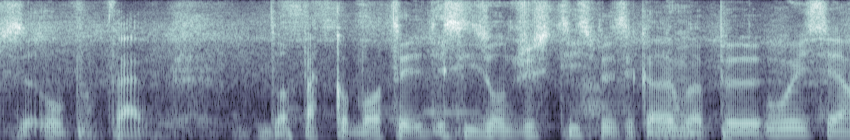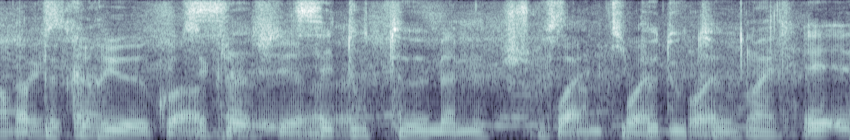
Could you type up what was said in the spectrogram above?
c'est- on, enfin, on ne doit pas commenter les décisions de justice mais c'est quand même un peu Oui, un un peu peu extrême. curieux quoi C'est euh, douteux même. Je trouve ouais, ça un petit ouais, peu douteux. ouais. Ouais. Et euh,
